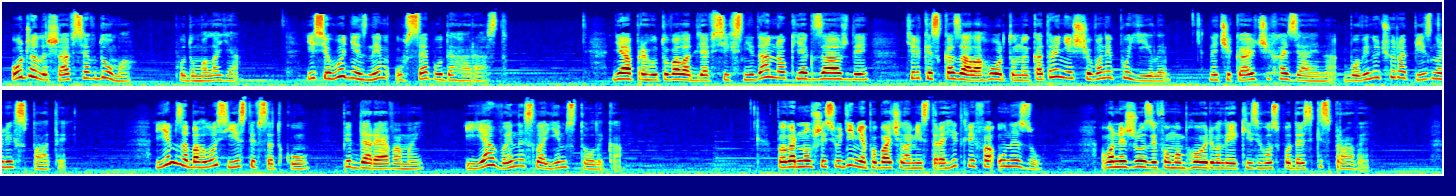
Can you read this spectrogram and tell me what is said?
Отже, лишався вдома, подумала я, і сьогодні з ним усе буде гаразд. Я приготувала для всіх сніданок, як завжди, тільки сказала Гортону і Катрині, що вони поїли, не чекаючи хазяїна, бо він учора пізно ліг спати. Їм забаглось їсти в садку, під деревами, і я винесла їм столика. Повернувшись у дім, я побачила містера Гіткліфа унизу. Вони з Жозефом обговорювали якісь господарські справи.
